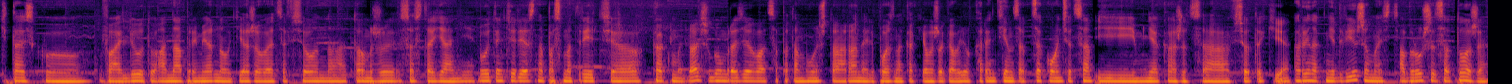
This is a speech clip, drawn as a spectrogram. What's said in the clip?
китайскую валюту, она примерно удерживается все на том же состоянии состоянии. Будет интересно посмотреть, э, как мы дальше будем развиваться, потому что рано или поздно, как я уже говорил, карантин закончится. И мне кажется, все-таки рынок недвижимость обрушится тоже.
